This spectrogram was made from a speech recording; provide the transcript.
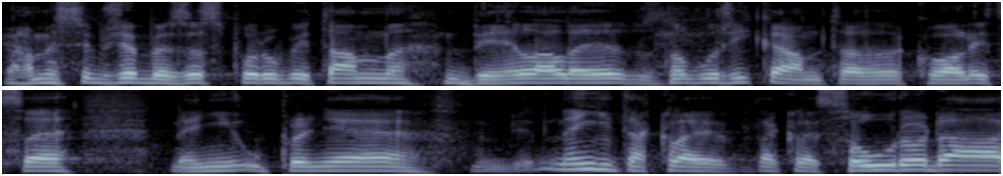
Já myslím, že bez zesporu by tam byl, ale znovu říkám, ta koalice není úplně, není takhle, takhle sourodá,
